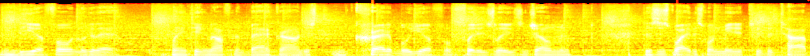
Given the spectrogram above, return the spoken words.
The UFO, look at that plane taking off in the background. Just incredible UFO footage, ladies and gentlemen. This is why this one made it to the top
